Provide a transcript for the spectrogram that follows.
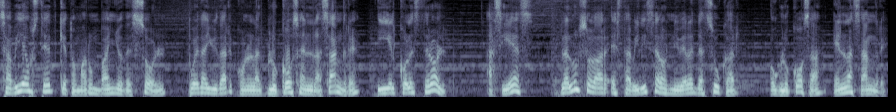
¿Sabía usted que tomar un baño de sol puede ayudar con la glucosa en la sangre y el colesterol? Así es, la luz solar estabiliza los niveles de azúcar o glucosa en la sangre,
